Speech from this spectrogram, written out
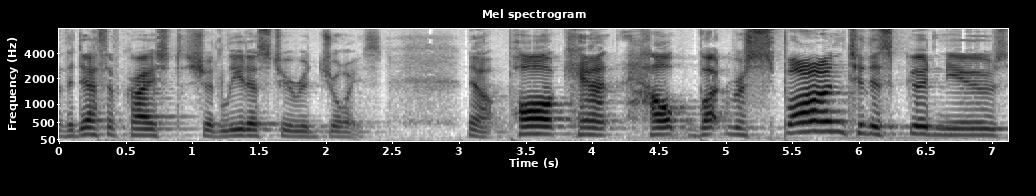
The death of Christ should lead us to rejoice. Now, Paul can't help but respond to this good news,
